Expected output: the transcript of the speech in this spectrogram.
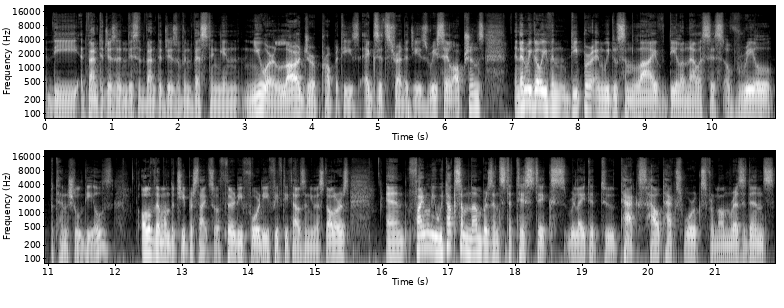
the advantages and disadvantages of investing in newer, larger properties, exit strategies, resale options. And then we go even deeper and we do some live deal analysis of real potential deals, all of them on the cheaper side. So 30, 40, 50,000 US dollars. And finally, we talk some numbers and statistics related to tax, how tax works for non residents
